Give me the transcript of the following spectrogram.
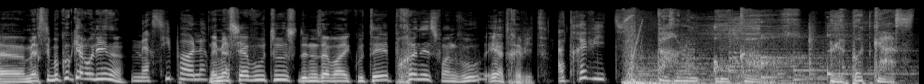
Euh, merci beaucoup Caroline. Merci Paul. Et merci à vous tous de nous avoir écoutés. Prenez soin de vous et à très vite. À très vite. Parlons encore. Le podcast.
